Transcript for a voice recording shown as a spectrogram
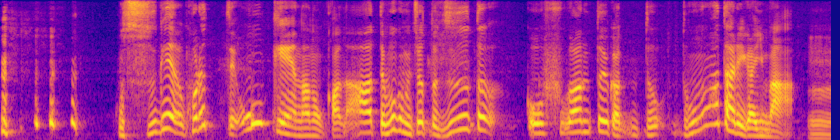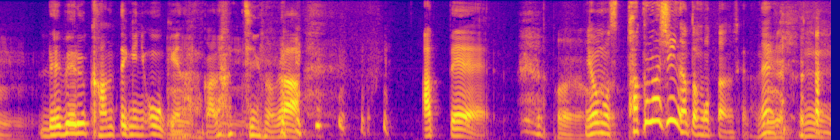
これすげえこれって OK なのかなって僕もちょっとずっとこう不安というかどどのあたりが今うん。レベル感的に OK なのかなっていうのがあってはいやもうたくましいなと思ったんですけどね、うん、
